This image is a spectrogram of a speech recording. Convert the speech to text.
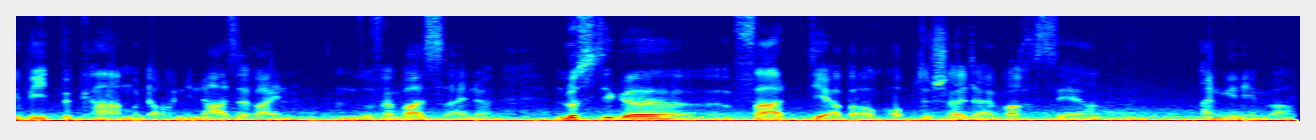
geweht bekam und auch in die Nase rein. Insofern war es eine lustige Fahrt, die aber auch optisch halt einfach sehr angenehm war.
